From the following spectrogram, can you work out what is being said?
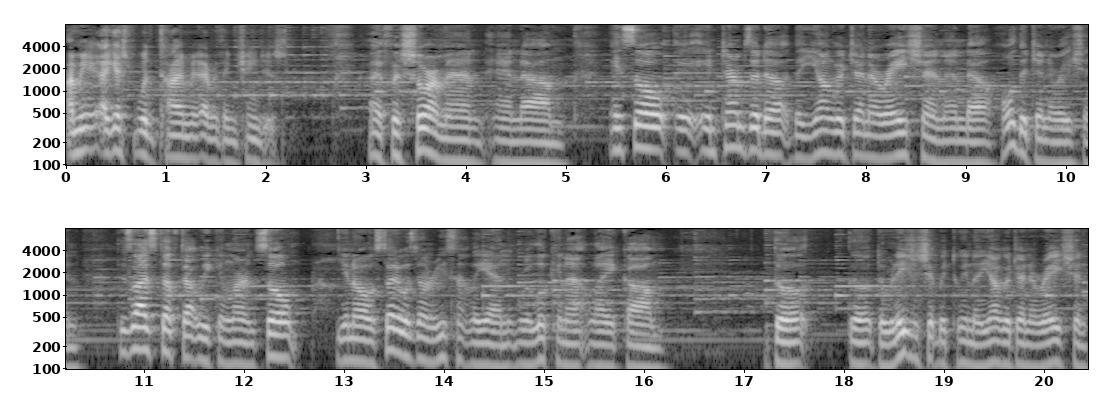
I mean, I guess with time everything changes. Hey, for sure, man. And um, and so in terms of the the younger generation and the older generation, there's a lot of stuff that we can learn. So you know, a study was done recently, and we're looking at like um, the the the relationship between the younger generation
